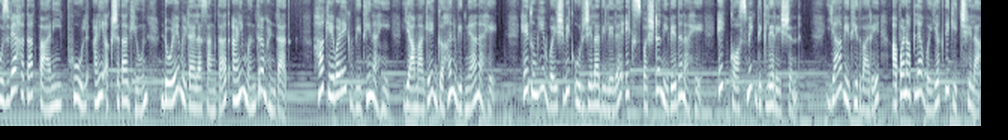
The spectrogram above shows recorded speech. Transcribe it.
उजव्या हातात पाणी फूल आणि अक्षता घेऊन डोळे मिटायला सांगतात आणि मंत्र म्हणतात. हा केवळ एक विधी नाही यामागे गहन विज्ञान आहे. हे तुम्ही वैश्विक ऊर्जेला दिलेलं एक स्पष्ट निवेदन आहे एक कॉस्मिक डिक्लेरेशन या विधीद्वारे आपण आपल्या वैयक्तिक इच्छेला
